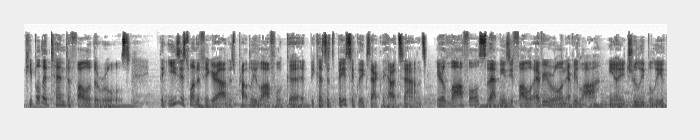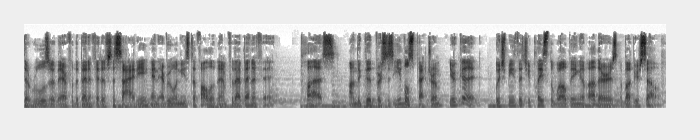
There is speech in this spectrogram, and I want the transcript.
People that tend to follow the rules. The easiest one to figure out is probably lawful good because it's basically exactly how it sounds. You're lawful, so that means you follow every rule and every law. You know, you truly believe that rules are there for the benefit of society and everyone needs to follow them for that benefit. Plus, on the good versus evil spectrum, you're good, which means that you place the well being of others above yourself.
